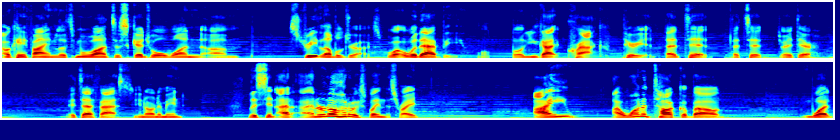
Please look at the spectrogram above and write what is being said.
Okay, fine. Let's move on to Schedule One, um, street level drugs. What would that be? Well, well, you got crack. Period. That's it. That's it. Right there. It's that fast. You know what I mean? Listen, I, I don't know how to explain this, right? I I want to talk about what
